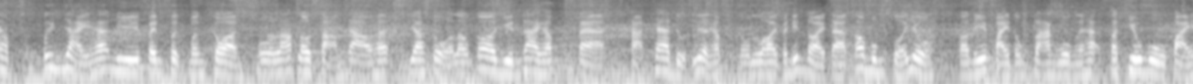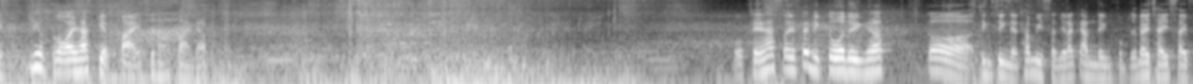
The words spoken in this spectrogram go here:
กับปืนใหญ่ฮะมีเป็นฝึกมังกรโอลาฟเรา 3 ดาวฮะยาโสเราก็ยืนได้ครับ แต่ขาดแค่ดูดเลือดครับโดนลอยไปนิดหน่อยแต่ก็มุมสวยอยู่ ตอนนี้ไปตรงกลางวงเลยฮะสกิลบูไปเรียบร้อยฮะเก็บไปชนะไปครับ เคฮะไซเฟนอีกตัวหนึ่งครับ ก็จริงๆเนี่ยถ้ามีสัญลักษณ์อันหนึ่งผมจะได้ใช้ไซเฟ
